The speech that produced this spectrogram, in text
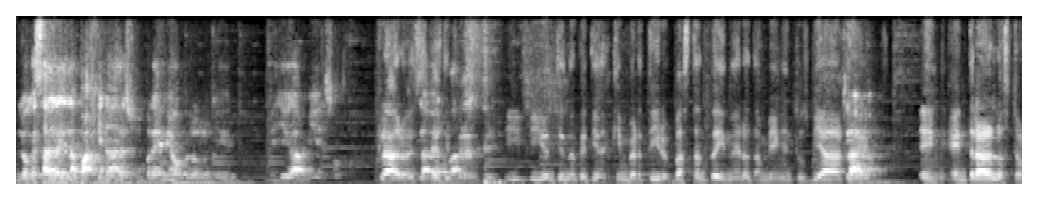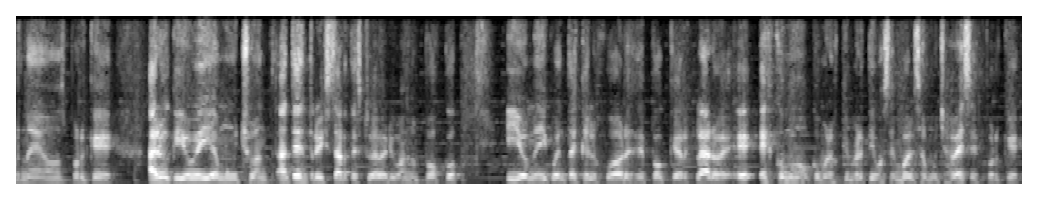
lo que sale en la página es un premio, pero lo que me llega a mí es. Claro, es, diferente. Y, yo entiendo que tienes que invertir bastante dinero también en tus viajes, en entrar a los torneos, porque algo que yo veía mucho, antes de entrevistarte estuve averiguando un poco y yo me di cuenta que los jugadores de póker, claro, e, es, como, como los que invertimos en bolsa muchas veces, porque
